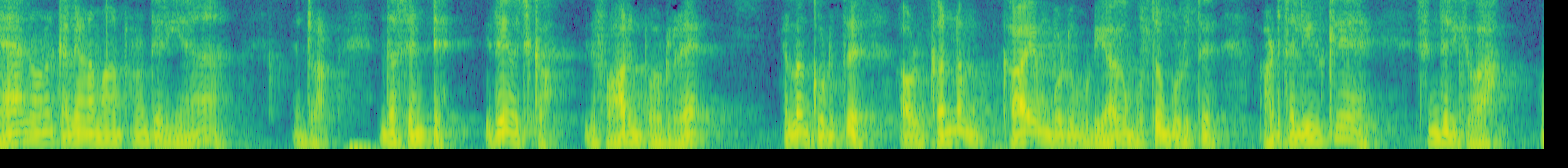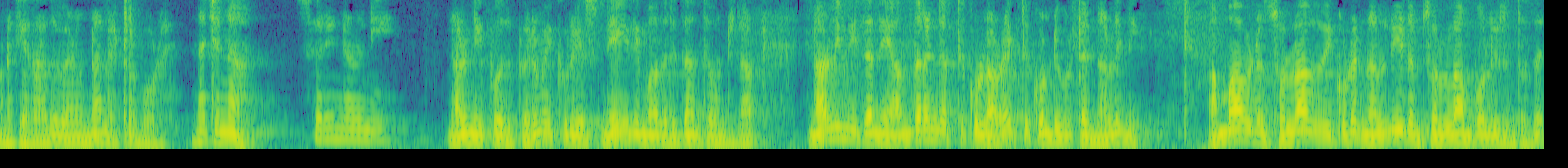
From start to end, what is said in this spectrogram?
ஏன்னு உனக்கு கல்யாணம் ஆகணும் தெரியும் என்றான். இந்த சென்ட்டு இதையும் வச்சுக்கோ. இது ஃபாரின் பவுடரு எல்லாம் கொடுத்து அவள் கண்ணம் காயம் படும்படியாக முத்தம் கொடுத்து அடுத்த லீவுக்கு சிந்தரிக்கு வா. உனக்கு ஏதாவது வேணும்னா லெட்டர் போடு. என்ன சின்ன? சரி நளினி. நளினி இப்போது பெருமைக்குரிய சிநேகிதி மாதிரி தான் தோன்றினாள். நளினி தன்னை அந்தரங்கத்துக்குள் அழைத்து கொண்டு விட்ட நளினி அம்மாவிடம் சொல்லாததை கூட நளினியிடம் சொல்லலாம் போல் இருந்தது.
